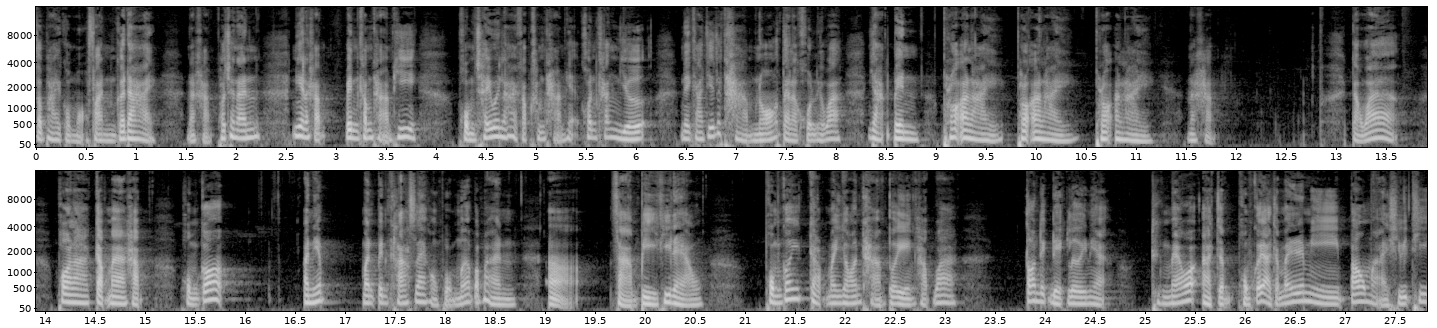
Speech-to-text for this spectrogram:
สบายกว่าหมอฟันก็ได้นะครับ เพราะฉะนั้นนี่แหละครับเป็นคำถามที่ผมใช้เวลากับคำถามเนี่ยค่อนข้างเยอะในการที่จะถามน้องแต่ละคนเลยว่า อยากเป็นเพราะอะไร เพราะอะไร เพราะอะไรนะครับ แต่ว่าพอลากลับมาครับ ผมก็อันนี้มันเป็นคลาสแรกของผมเมื่อประมาณสามปีที่แล้ว ผมก็กลับมาย้อนถามตัวเองครับว่า ตอนเด็กๆเลยเนี่ย ถึงแม้ว่าอาจจะผมก็อาจจะไม่ได้มีเป้าหมายชีวิตที่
